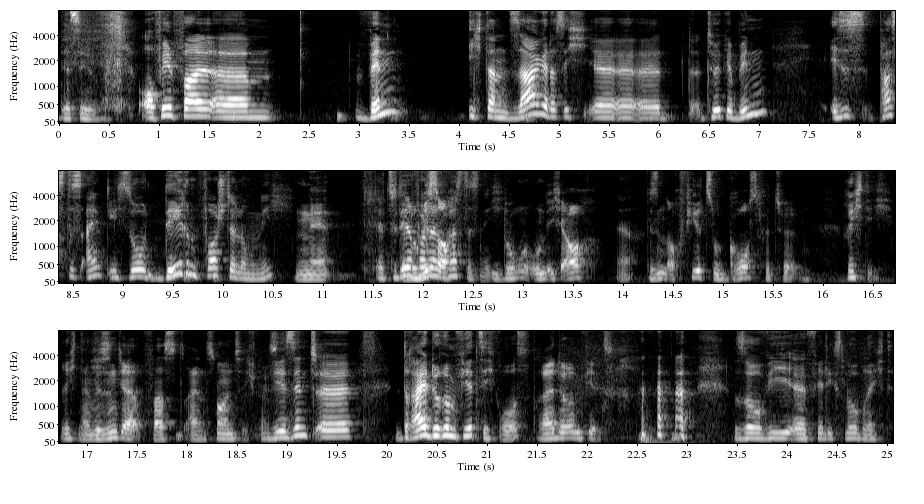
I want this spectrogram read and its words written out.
Das ist Auf jeden Fall, ähm, wenn ich dann sage, dass ich äh, äh, Türke bin, ist es, passt es eigentlich so deren Vorstellungen nicht. nee. Äh, zu deren Vorstellungen auch, passt es nicht. Du und ich auch. Ja. Wir sind auch viel zu groß für Türken. Richtig, richtig. Ja, wir sind ja fast 1,90 fest. Wir sind äh, 3 Dürüm 40 groß, 3 Dürren 40. so wie äh, Felix Lobrecht.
